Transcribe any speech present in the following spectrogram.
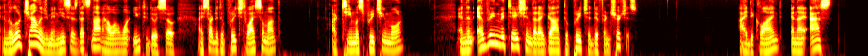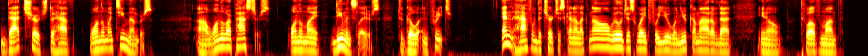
And the Lord challenged me and He says, That's not how I want you to do it. So I started to preach twice a month. Our team was preaching more. And then every invitation that I got to preach at different churches, I declined and I asked that church to have one of my team members, uh, one of our pastors, one of my demon slayers to go and preach. And half of the church is kind of like, no, we'll just wait for you when you come out of that, you know, 12 month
